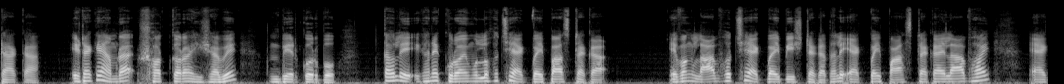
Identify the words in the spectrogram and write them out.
টাকা। এটাকে আমরা শতকরা হিসাবে বের করব। তাহলে এখানে ক্রয় মূল্য হচ্ছে এক বাই পাঁচ টাকা এবং লাভ হচ্ছে এক বাই বিশ টাকা। তাহলে এক বাই পাঁচ টাকায় লাভ হয় এক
